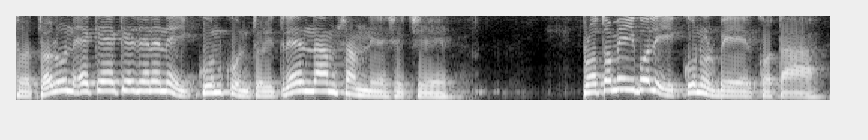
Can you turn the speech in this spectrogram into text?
তো চলুন একে একে জেনে নেই কোন কোন চরিত্রের নাম সামনে এসেছে। প্রথমেই বলি কুনুর বেয়ের কথা।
